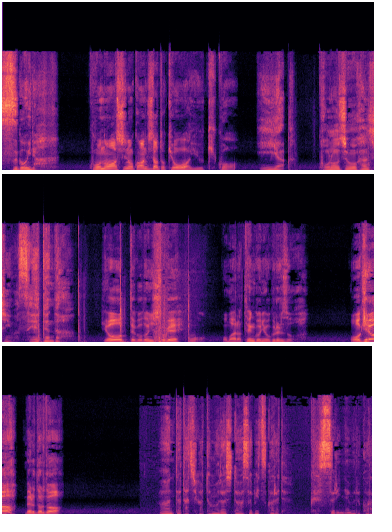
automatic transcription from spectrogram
すごいな。この足の感じだと今日は雪か。いやこの上半身は晴天だ。ひょってことにしとけ。お前ら天候に遅れるぞ。起きろベルトルト。あんたたちが友達と遊び疲れてぐっすり眠る頃。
